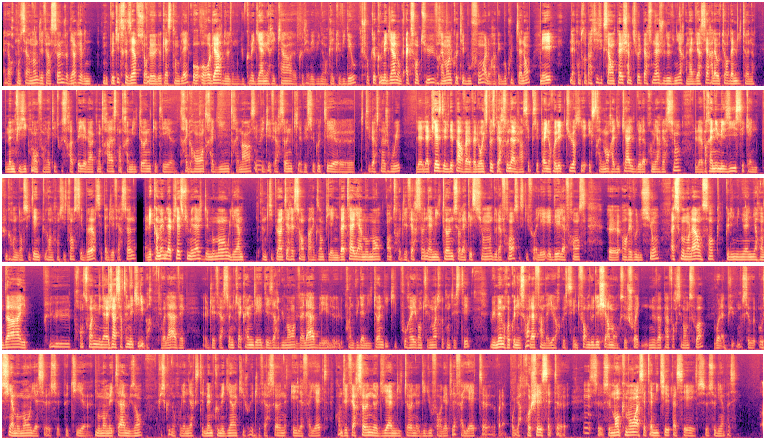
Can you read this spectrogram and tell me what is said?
Alors concernant Jefferson, je veux dire que j'avais une, petite réserve sur le, cast anglais au, regard du comédien américain euh, que j'avais vu dans quelques vidéos. Je trouve que le comédien donc accentue vraiment le côté bouffon, alors avec beaucoup de talent, mais la contrepartie, c'est que ça empêche un petit peu le personnage de devenir un adversaire à la hauteur d'Hamilton. Même physiquement, enfin, on était tous frappés. Il y avait un contraste entre Hamilton qui était euh, très grand, très digne, très mince, et puis Jefferson qui avait ce côté euh, petit personnage roué. La, pièce, dès le départ, valorise peu ce personnage. Hein. C'est pas une relecture qui est extrêmement radicale de la première version. La vraie Némésis, c'est qu'il a une plus grande densité, une plus grande consistance, c'est Burr, c'est pas Jefferson. Mais quand même, la pièce lui ménage des moments où il est un, petit peu intéressant. Par exemple, il y a une bataille à un moment entre Jefferson et Hamilton sur la question de la France. Est-ce qu'il faut aller aider la France euh, en révolution? À ce moment-là, on sent que l'Emmanuel Miranda est plus, prend soin de ménager un certain équilibre. Voilà, avec Jefferson qui a quand même des, arguments valables et le, point de vue d'Hamilton qui, pourrait éventuellement être contesté, lui-même reconnaissant à la fin d'ailleurs que c'est une forme de déchirement, que ce choix ne va pas forcément de soi. Voilà, puis c'est aussi un moment où il y a ce, petit euh, moment méta amusant, puisque donc on vient de dire que c'était le même comédien qui jouait Jefferson et Lafayette. Quand Jefferson dit à Hamilton Did you forget Lafayette? Euh, Voilà, pour lui reprocher cette, euh, mm. ce, manquement à cette amitié passée, ce lien passé.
